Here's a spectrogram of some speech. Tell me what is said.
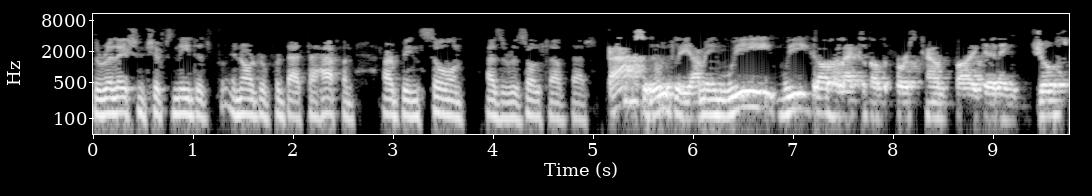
the relationships needed in order for that to happen are being sown as a result of that. Absolutely. I mean, we we got elected on the first count by getting just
